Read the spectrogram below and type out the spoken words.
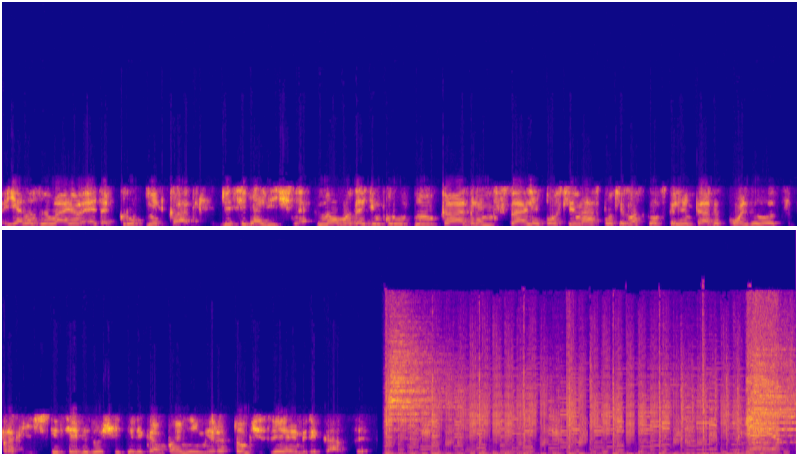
Я называю это крупный кадр для себя лично. Но вот этим крупным кадром стали после нас, после Московской Олимпиады, пользоваться практически все ведущие телекомпании мира, в том числе и американцы. вышине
